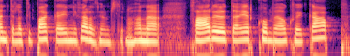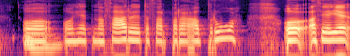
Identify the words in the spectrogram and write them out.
endilega tilbaka inn í ferðarþjónustuna þannig að þar auðvitað er komið ákveði gap og, Mhm. og hérna þar auðvitað þarf bara að brúa. Og að því að ég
